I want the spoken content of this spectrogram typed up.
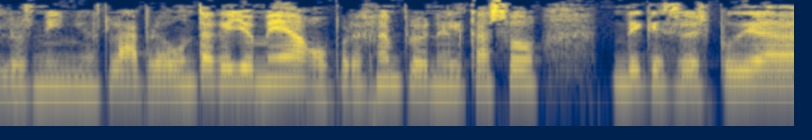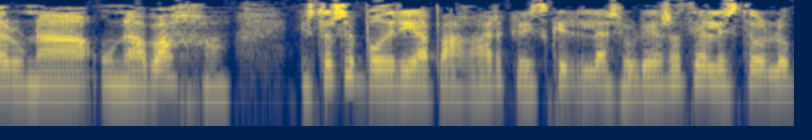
los niños. La pregunta que yo me hago por ejemplo, en el caso de que se les pudiera dar una, una baja, ¿esto se podría pagar? ¿Creéis que la Seguridad Social esto lo,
